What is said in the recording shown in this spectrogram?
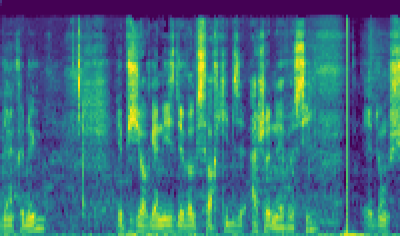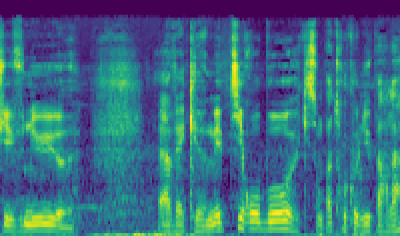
bien connu. Et puis j'organise des Vox for Kids à Genève aussi. Et donc je suis venu avec mes petits robots qui sont pas trop connus par là.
